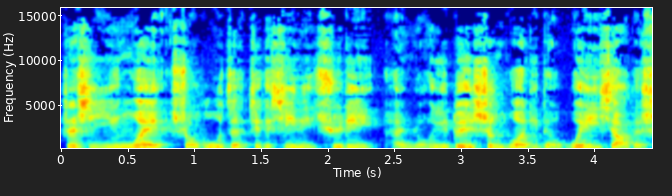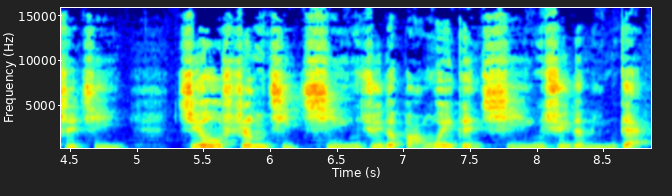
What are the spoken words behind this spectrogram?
这是因为守护者这个心理驱力，很容易对生活里的微小的事情就升起情绪的防卫跟情绪的敏感。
